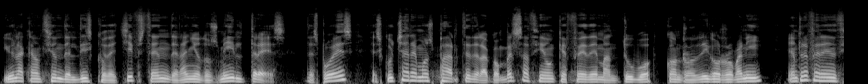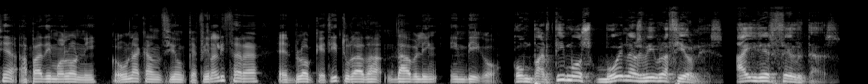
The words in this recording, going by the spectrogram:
y una canción del disco de Chieftain del año 2003. Después escucharemos parte de la conversación que Fede mantuvo con Rodrigo Romaní en referencia a Paddy Moloney con una canción que finalizará el bloque titulada Dublin in Vigo. Compartimos buenas vibraciones, aires celtas.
